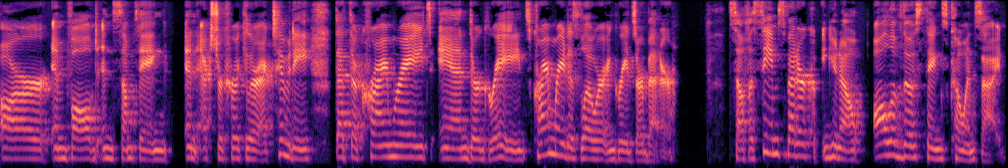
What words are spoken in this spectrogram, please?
are involved in something, an extracurricular activity, that the crime rate and their grades, crime rate is lower and grades are better. Self esteem's better, you know, all of those things coincide.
